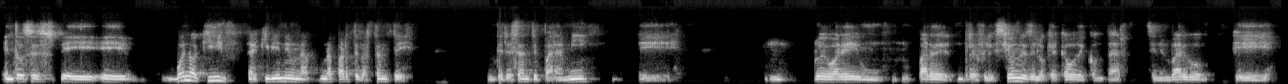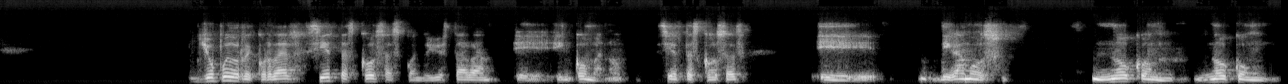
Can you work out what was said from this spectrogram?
Entonces, eh, bueno, aquí, aquí viene una, una, parte bastante interesante para mí. Luego haré un, par de reflexiones de lo que acabo de contar. Sin embargo, eh, yo puedo recordar ciertas cosas cuando yo estaba eh, en coma, ¿no? Ciertas cosas, eh, digamos, no, con, no con,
